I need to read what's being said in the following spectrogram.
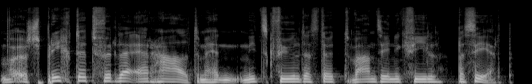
Was spricht dort für den Erhalt? Man hat nicht das Gefühl, dass dort wahnsinnig viel passiert.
